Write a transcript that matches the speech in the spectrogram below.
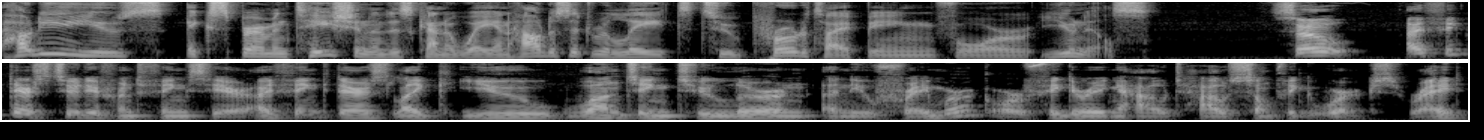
how do you use experimentation in this kind of way, and how does it relate to prototyping for you, Niels? So, I think there's two different things here. I think there's like you wanting to learn a new framework or figuring out how something works, right?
